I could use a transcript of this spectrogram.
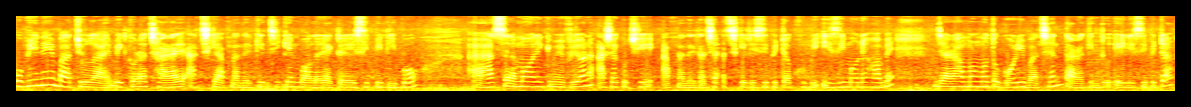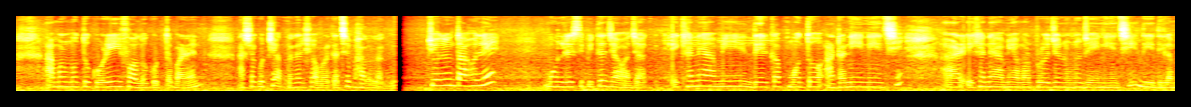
ওভেনে বা চুলায় বেক করা ছাড়াই আজকে আপনাদেরকে চিকেন বলের একটা রেসিপি দিব। আসসালামু আলাইকুম এভরিওয়ান, আশা করছি আপনাদের কাছে আজকের রেসিপিটা খুবই ইজি মনে হবে। যারা আমার মতো গরিব আছেন, তারা কিন্তু এই রেসিপিটা আমার মতো করেই ফলো করতে পারেন। আশা করছি আপনাদের সবার কাছে ভালো লাগবে। চলুন তাহলে মূল রেসিপিতে যাওয়া যাক। এখানে আমি দেড় কাপ মতো আটা নিয়ে নিয়েছি। আর এখানে আমি আমার প্রয়োজন অনুযায়ী নিয়েছি। দিয়ে দিলাম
